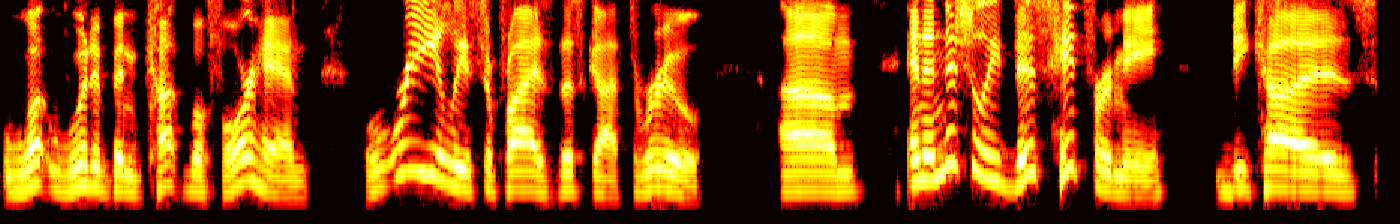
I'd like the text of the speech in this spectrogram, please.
what would have been cut beforehand. Really surprised this got through. Um, and initially, this hit for me because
